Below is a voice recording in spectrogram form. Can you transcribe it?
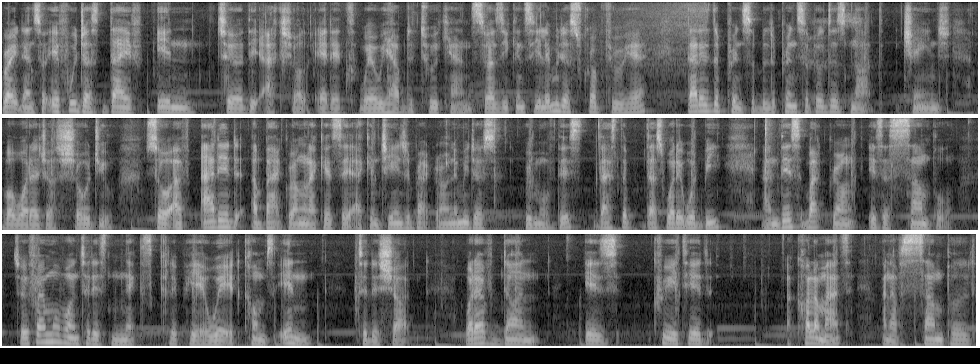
Right then so if we just dive into the actual edit where we have the two cans. So as you can see let me just scrub through here. That is the principle. The principle does not change about what I just showed you. So I've added a background. Like I say I can change the background. Let me just remove this. That's the that's what it would be. And this background is a sample so if I move on to this next clip here where it comes in to the shot, what I've done is created a color matte and I've sampled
